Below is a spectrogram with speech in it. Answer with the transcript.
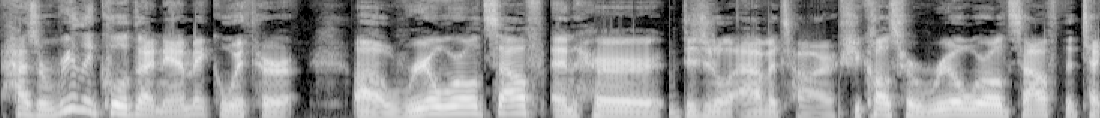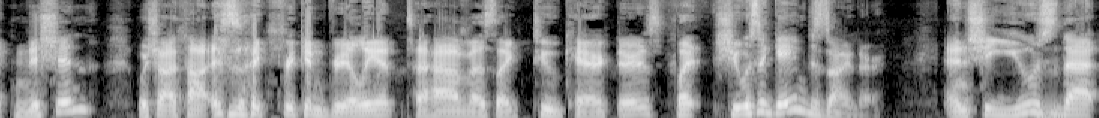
has a really cool dynamic with her uh, real world self and her digital avatar. She calls her real world self the technician, which I thought is like freaking brilliant to have as like two characters. But she was a game designer and she used mm. that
